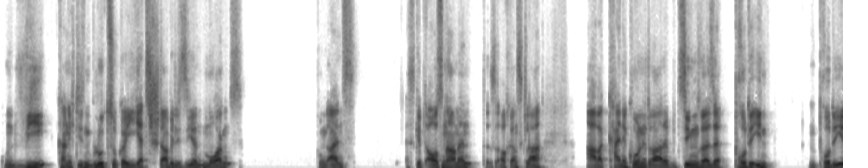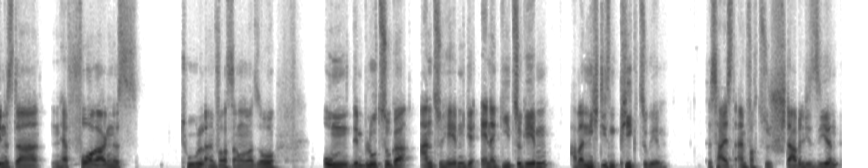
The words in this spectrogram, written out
Und wie kann ich diesen Blutzucker jetzt stabilisieren, morgens? Punkt eins: Es gibt Ausnahmen, das ist auch ganz klar, aber keine Kohlenhydrate beziehungsweise Protein. Ein Protein ist da ein hervorragendes Tool, einfach, sagen wir mal so, um den Blutzucker anzuheben, dir Energie zu geben, aber nicht diesen Peak zu geben. Das heißt, einfach zu stabilisieren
